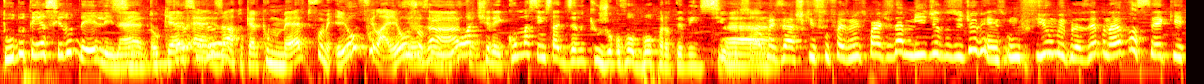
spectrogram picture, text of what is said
tudo tenha sido dele, né? Sim, eu quero, é, sido- exato, eu quero que o mérito foi meu. Eu fui lá, eu joguei, Exato. eu atirei. Como assim você tá dizendo que o jogo roubou para eu ter vencido, É. sabe? Mas eu acho que isso faz muito parte da mídia dos videogames. Um filme, por exemplo, não é você que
